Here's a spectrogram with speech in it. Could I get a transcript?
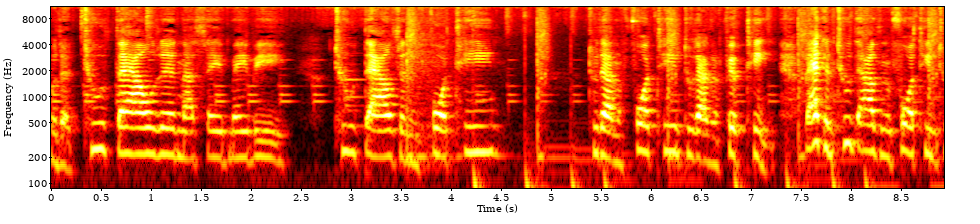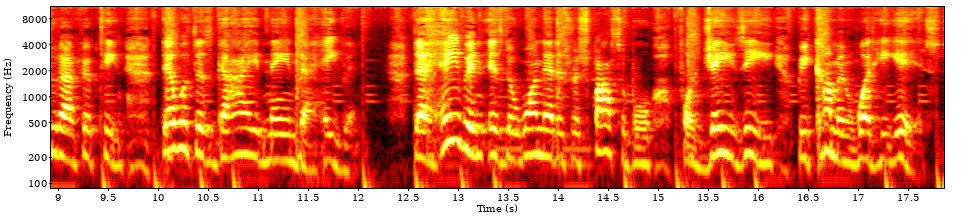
was it 2000? I say maybe 2014. 2014, 2015. Back in 2014, 2015, there was this guy named The Haven. The Haven is the one that is responsible for Jay Z becoming what he is.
